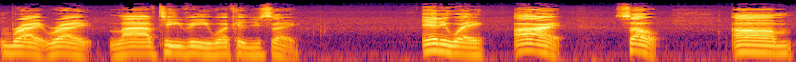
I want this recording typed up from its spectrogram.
right, right, live TV. What can you say? Anyway, all right. So, um,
